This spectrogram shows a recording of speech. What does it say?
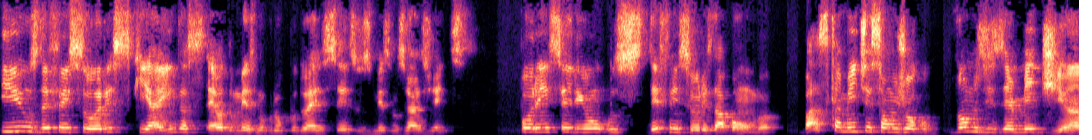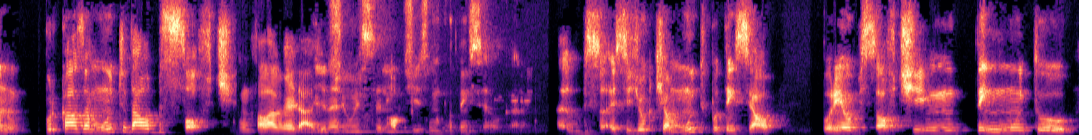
e os defensores, que ainda é do mesmo grupo do R6, os mesmos agentes, porém seriam os defensores da bomba. Basicamente, esse é um jogo, vamos dizer, mediano, por causa muito da Ubisoft. Vamos falar a verdade, Ele né? Tinha um excelentíssimo potencial, cara. Esse jogo tinha muito potencial. Porém, a Ubisoft não tem muito.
